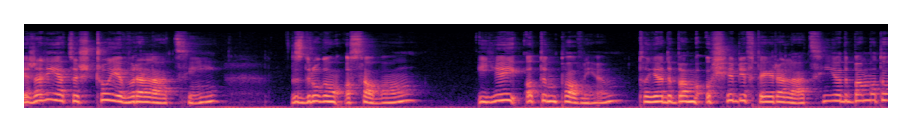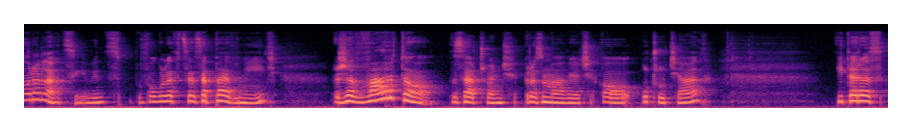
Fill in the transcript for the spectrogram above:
jeżeli ja coś czuję w relacji z drugą osobą i jej o tym powiem, to ja dbam o siebie w tej relacji i dbam o tą relację, więc w ogóle chcę zapewnić, że warto zacząć rozmawiać o uczuciach i teraz,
